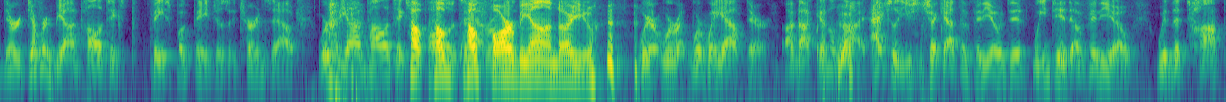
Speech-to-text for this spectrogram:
There are different Beyond Politics Facebook pages. It turns out we're Beyond Politics. How how how far Robinson. beyond are you? We're, we're, we're way out there. I'm not going to lie. Actually, you should check out the video. Did we did a video with the top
